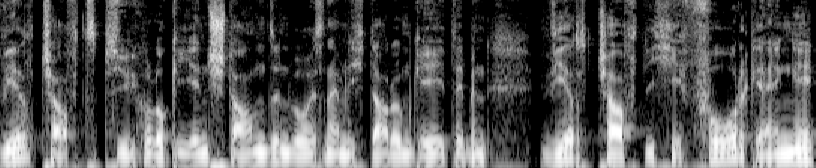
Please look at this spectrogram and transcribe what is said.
Wirtschaftspsychologie entstanden, wo es nämlich darum geht, eben wirtschaftliche Vorgänge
